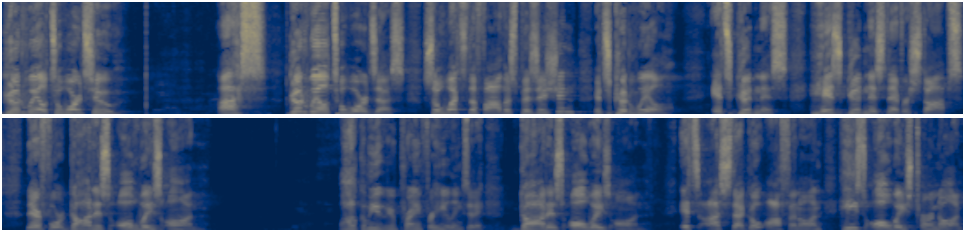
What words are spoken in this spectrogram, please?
goodwill towards who? Us. Goodwill towards us. So, what's the Father's position? It's goodwill, it's goodness. His goodness never stops. Therefore, God is always on. Well, how come you, you're praying for healing today? God is always on. It's us that go off and on. He's always turned on,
